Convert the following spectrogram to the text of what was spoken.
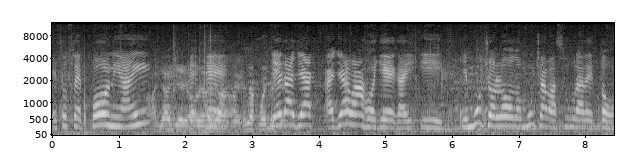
eso se pone ahí, Allá llega, que, allá, que llega allá, allá abajo llega y, y, y mucho lodo, mucha basura de todo.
